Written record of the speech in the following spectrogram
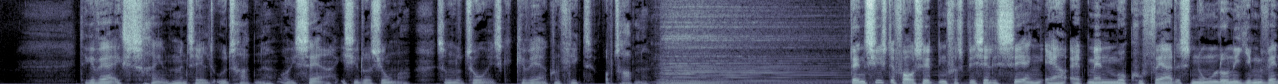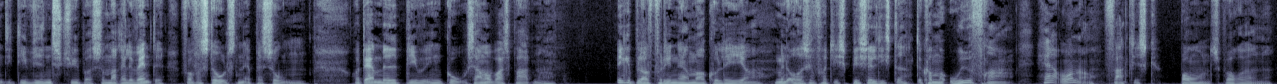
Det kan være ekstremt mentalt udtrættende, og især i situationer, som notorisk kan være konfliktoptrappende. Den sidste forudsætning for specialisering er, at man må kunne færdes nogenlunde hjemmevendt i de videnstyper, som er relevante for forståelsen af personen, og dermed blive en god samarbejdspartner. Ikke blot for de nærmere kolleger, men også for de specialister, der kommer udefra, herunder faktisk borgerens pårørende.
